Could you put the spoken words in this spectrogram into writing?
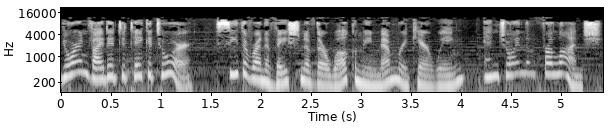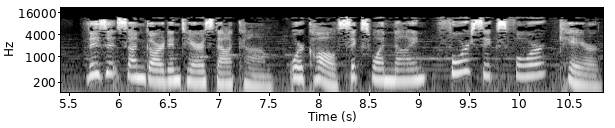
You're invited to take a tour, see the renovation of their welcoming memory care wing, and join them for lunch. Visit sungardenterrace.com or call 619 464 CARE.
